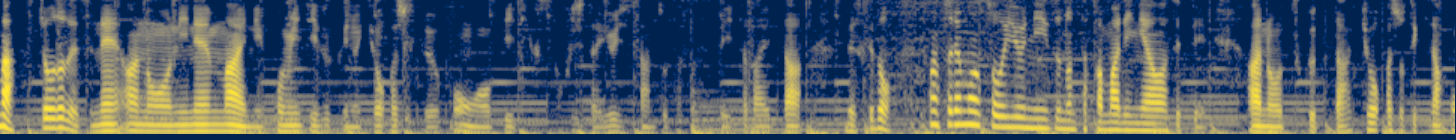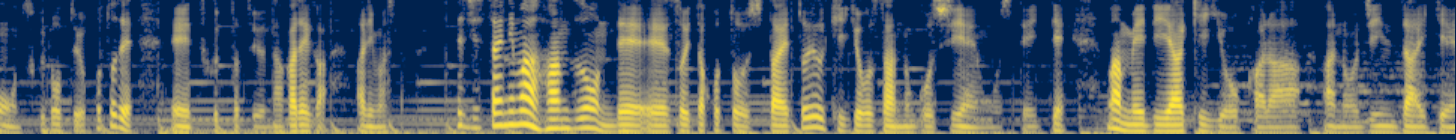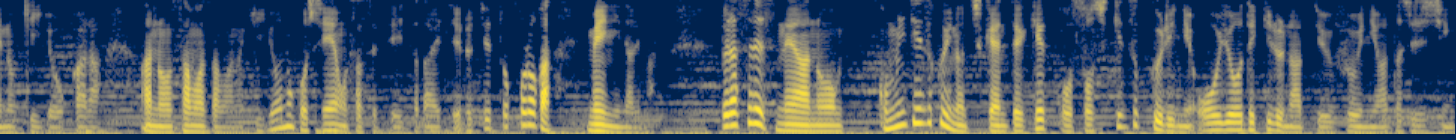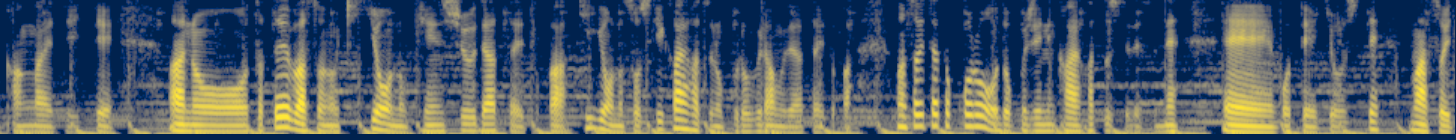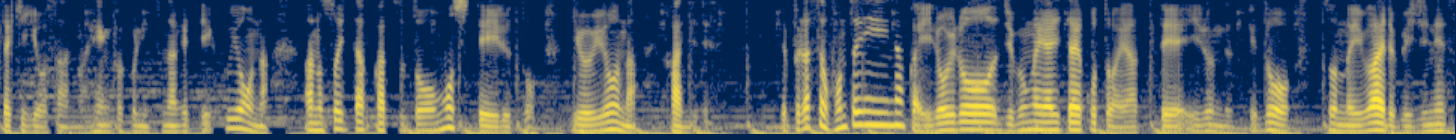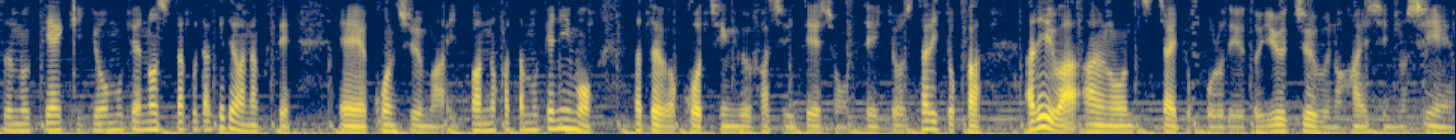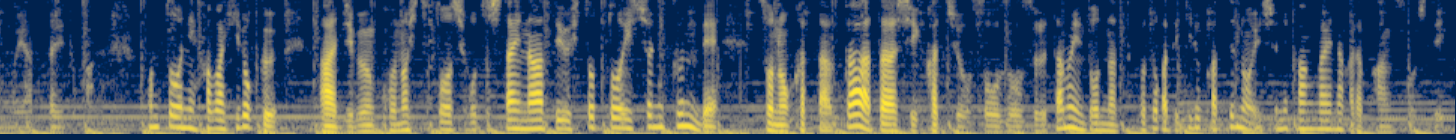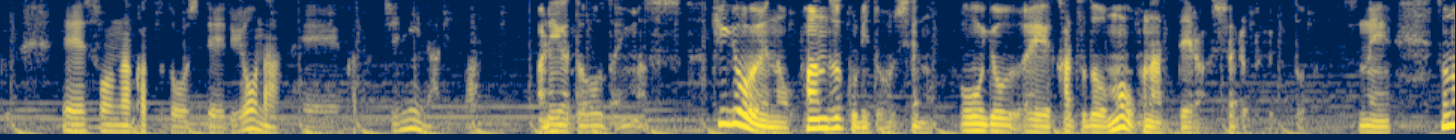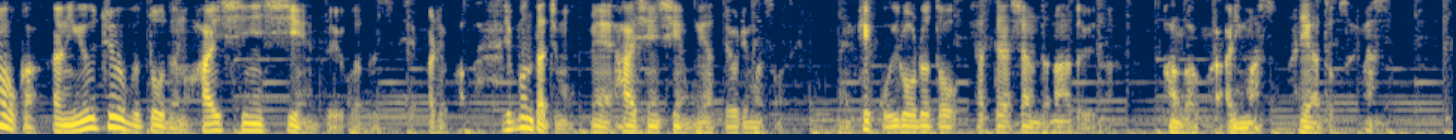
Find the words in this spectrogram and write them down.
まあ、ちょうどですね、あの、2年前にコミュニティ作りの教科書という本を PTX の藤田裕二さんと出させていただいたんですけど、まあ、それもそういうニーズの高まりに合わせて、あの、作った教科書的な本を作ろうということで、えー、作ったという流れがありました。で、実際にまあ、ハンズオンで、えー、そういったことをしたいという企業さんのご支援をしていて、まあ、メディア企業から、あの、人材系の企業から、あの、様々な企業のご支援をさせていただいているというところがメインになります。プラスですね、あの、コミュニティ作りの知見って結構組織作りに応用できるなっていうふうに私自身考えていて、あの例えばその企業の研修であったりとか、企業の組織開発のプログラムであったりとか、まあ、そういったところを独自に開発してですね、えー、ご提供して、まあ、そういった企業さんの変革につなげていくような、あのそういった活動もしているというような感じです。で、プラス本当になんかいろいろ自分がやりたいことはやっているんですけど、そのいわゆるビジネス向け、企業向けの施策だけではなくて、えー、コンシューマー、一般の方向けにも、例えばコーチング、ファシリテーションを提供したりとか、あるいは、あの、ちっちゃいところで言うと YouTube の配信の支援をやったりとか、本当に幅広く、あ自分この人と仕事したいなという人と一緒に組んで、その方が新しい価値を創造するためにどんなことができるかっていうのを一緒に考えながら伴走していく、えー、そんな活動をしているような、えー、形になります。ありがとうございます。企業へのファン作りとしての応用、えー、活動も行っていらっしゃるということですね。その他、あの YouTube 等での配信支援という形であれば、自分たちも、ね、配信支援をやっておりますので、ね、結構いろいろとやってらっしゃるんだなというような感覚があります。ありがとうございます。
